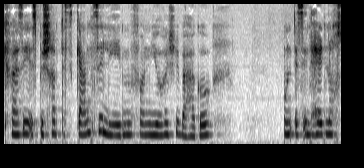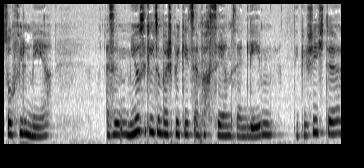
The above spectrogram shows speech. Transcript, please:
quasi, es beschreibt das ganze Leben von Yuri Chivago und es enthält noch so viel mehr. Also im Musical zum Beispiel geht es einfach sehr um sein Leben, die Geschichte,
